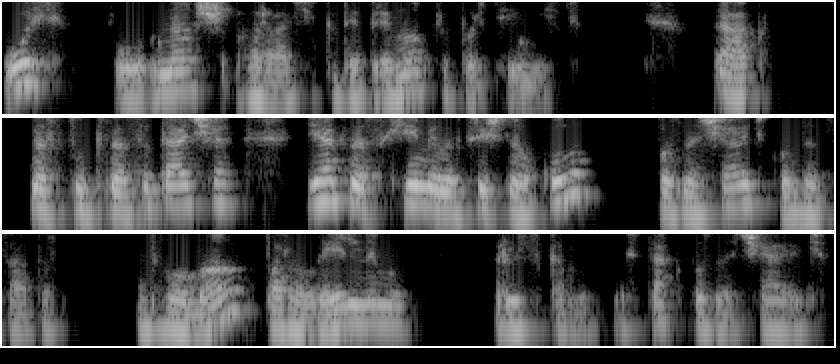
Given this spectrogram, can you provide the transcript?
Ось наш графік, де пряма пропорційність. Так, наступна задача. Як на схемі електричного кола позначають конденсатор? Двома паралельними рисками. Ось так позначають.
